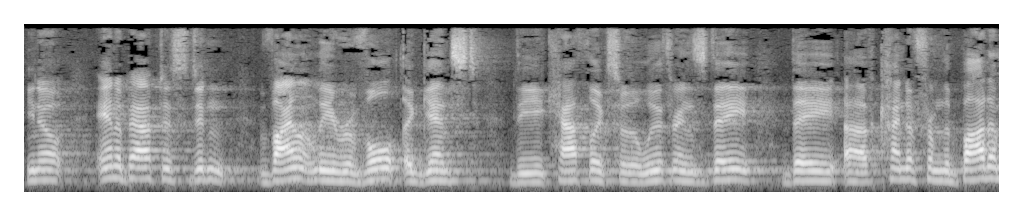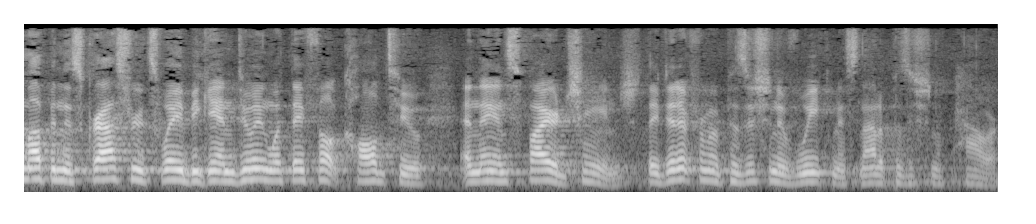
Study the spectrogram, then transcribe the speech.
You know, Anabaptists didn't violently revolt against the Catholics or the Lutherans. They, they uh, kind of from the bottom up in this grassroots way began doing what they felt called to, and they inspired change. They did it from a position of weakness, not a position of power.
